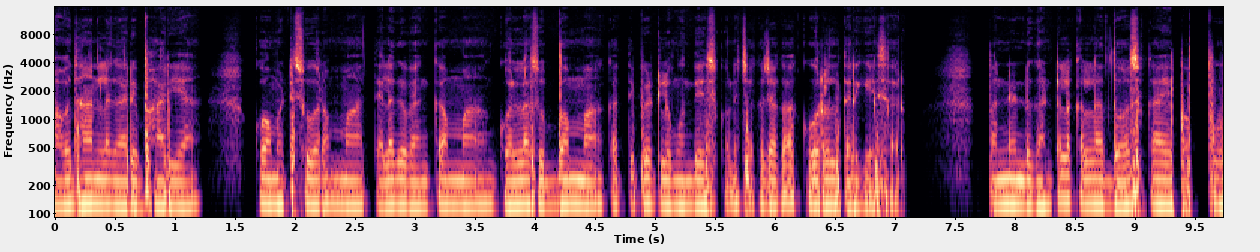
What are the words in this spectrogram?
అవధాన్ల గారి భార్య కోమటి సూరమ్మ తెలగ వెంకమ్మ గొల్ల సుబ్బమ్మ కత్తిపీటలు ముందేసుకొని చకచకా కూరలు తరిగేశారు. పన్నెండు గంటల కల్లా దోసకాయ పప్పు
